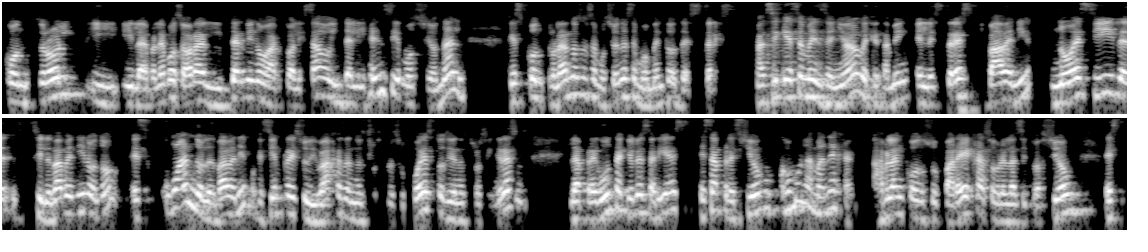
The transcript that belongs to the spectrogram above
control y, y le hablemos ahora el término actualizado, inteligencia emocional que es controlar nuestras emociones en momentos de estrés. Así que ese me enseñaron de que también el estrés va a venir, no es si, si les va a venir o no, es cuándo les va a venir, porque siempre hay sub y bajas en nuestros presupuestos y en nuestros ingresos. La pregunta que yo les haría es, esa presión, ¿cómo la manejan? ¿Hablan con su pareja sobre la situación? ¿Es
